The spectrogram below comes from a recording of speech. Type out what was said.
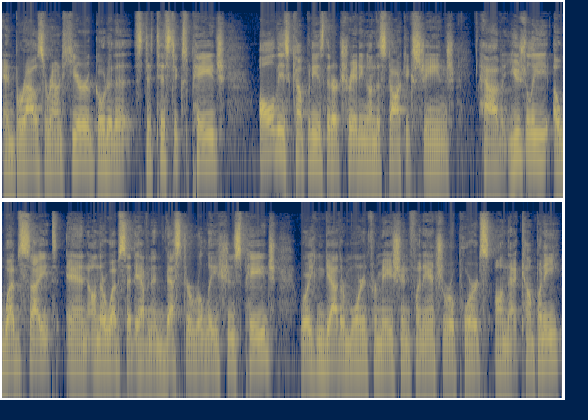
and browse around here, go to the statistics page. All these companies that are trading on the stock exchange have usually a website, and on their website, they have an investor relations page where you can gather more information, financial reports on that company.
